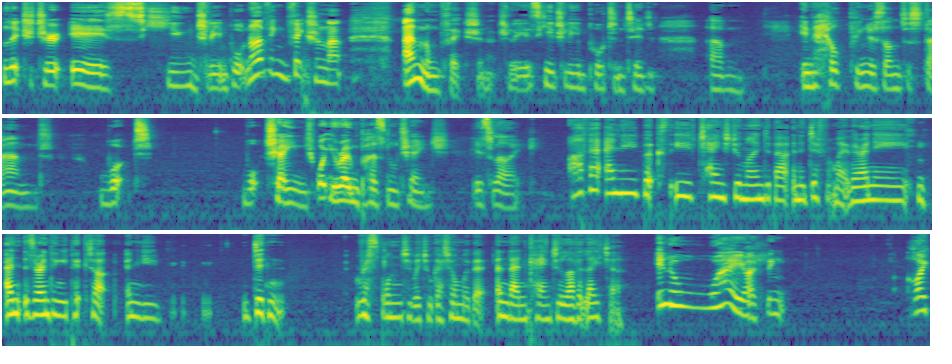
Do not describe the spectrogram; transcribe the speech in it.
literature is hugely important. I think fiction and non-fiction actually is hugely important in um, in helping us understand what what change, what your own personal change is like. Are there any books that you've changed your mind about in a different way? Are there any? and is there anything you picked up and you didn't respond to it or get on with it, and then came to love it later? In a way, I think I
